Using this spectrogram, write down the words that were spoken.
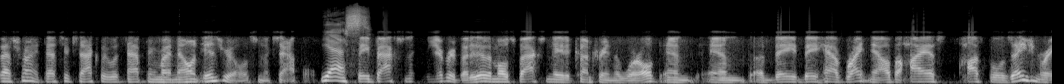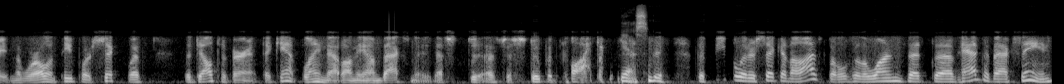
That's right. That's exactly what's happening right now in Israel, as an example. Yes, they vaccinate everybody. They're the most vaccinated country in the world, and and uh, they they have right now the highest hospitalization rate in the world, and people are sick with the Delta variant. They can't blame that on the unvaccinated. That's that's just stupid thought. Yes, the, the people that are sick in the hospitals are the ones that uh, have had the vaccine.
